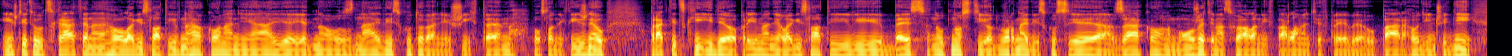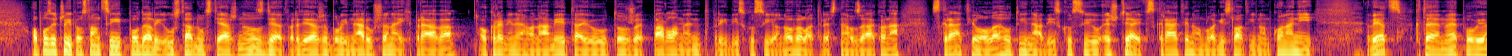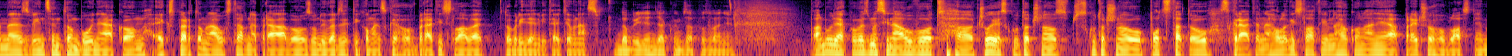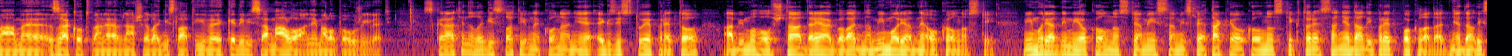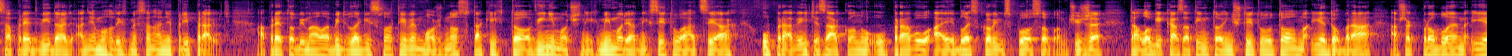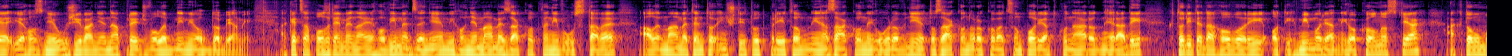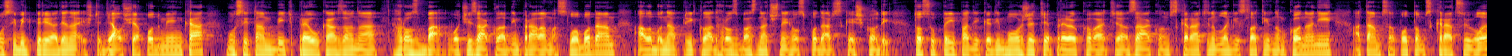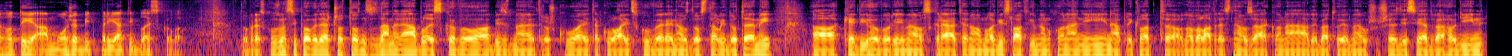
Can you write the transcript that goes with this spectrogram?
Inštitút skráteného legislatívneho konania je jednou z najdiskutovanejších tém posledných týždňov. Prakticky ide o príjmanie legislatívy bez nutnosti odbornej diskusie a zákon môžete mať schválený v parlamente v priebehu pár hodín či dní. Opoziční poslanci podali ústavnú stiažnosť a tvrdia, že boli narušené ich práva. Okrem iného namietajú to, že parlament pri diskusii o novele trestného zákona skrátil lehoty na diskusiu ešte aj v skrátenom legislatívnom konaní. Viac k téme povieme s Vincentom Buňákom, expertom na ústavné právo z Univerzity Komenského v Bratislave. Dobrý deň, vítajte u nás. Dobrý deň, ďakujem za pozvanie. Pán Buďák, povedzme si na úvod, čo je skutočnou podstatou skráteného legislatívneho konania a prečo ho vlastne máme zakotvené v našej legislatíve, kedy by sa malo a nemalo používať? Skrátené legislatívne konanie existuje preto, aby mohol štát reagovať na mimoriadne okolnosti. Mimoriadnými okolnostiami sa myslia také okolnosti, ktoré sa nedali predpokladať, nedali sa predvídať a nemohli sme sa na ne pripraviť. A preto by mala byť v legislatíve možnosť v takýchto výnimočných, mimoriadných situáciách upraviť zákonnú úpravu aj bleskovým spôsobom. Čiže tá logika za týmto inštitútom je dobrá, avšak problém je jeho zneužívanie naprieč volebnými obdobiami. A keď sa pozrieme na jeho vymedzenie, my ho nemáme zakotvený v ústave, ale máme tento inštitút prítomný na zákonnej úrovni, je to zákon o rokovacom poriadku Národnej rady, ktorý teda hovorí o tých mimoriadných okolnostiach a k tomu musí byť priradená ešte ďalšia podmienka, musí tam byť preukázaná hrozba voči základným právam a slobodám alebo napríklad hrozba značnej hospodárskej škody. To sú prípady, kedy môžete prerokovať zákon v skrátenom legislatívnom konaní a tam sa potom skracujú lehoty a môže byť prijatý bleskovo. Dobre, skúsme si povedať, čo to znamená bleskovo, aby sme trošku aj takú laickú verejnosť dostali do témy. Kedy hovoríme o skrátenom legislatívnom konaní, napríklad novela trestného zákona, debatujeme už 62 hodín,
